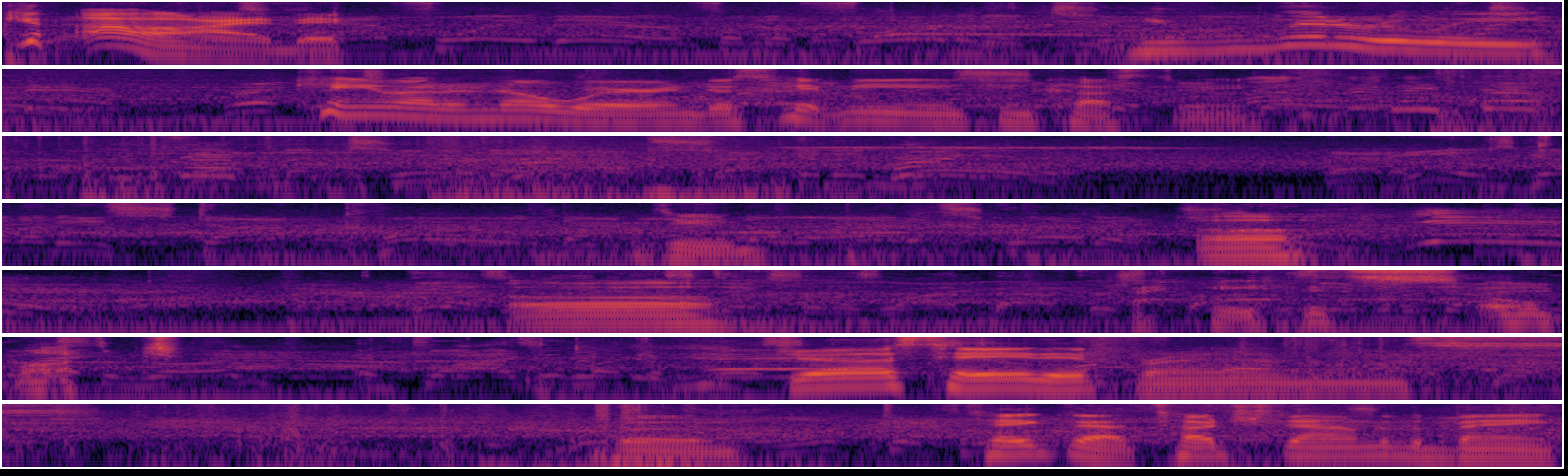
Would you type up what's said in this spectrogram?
God. He literally came out of nowhere and just hit me and concussed me. Dude. Oh, oh, I hate it so much. Just hate it, friends. Boom. Take that touchdown to the bank.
